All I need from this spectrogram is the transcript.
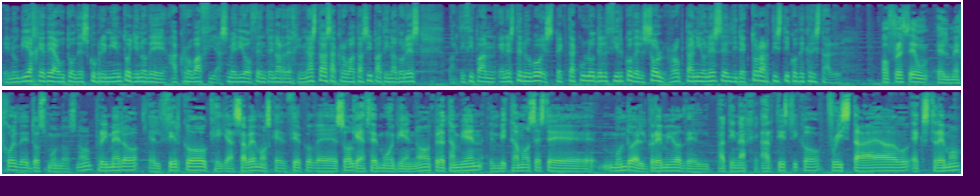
en un viaje de autodescubrimiento lleno de acrobacias. Medio centenar de gimnastas, acróbatas y patinadores participan en este nuevo espectáculo del Circo del Sol. Rob Tanion es el director artístico de Cristal ofrece el mejor de dos mundos, ¿no? Primero, el circo, que ya sabemos que el circo de sol que hace muy bien, ¿no? Pero también invitamos a este mundo, el gremio del patinaje artístico, freestyle, extremo.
